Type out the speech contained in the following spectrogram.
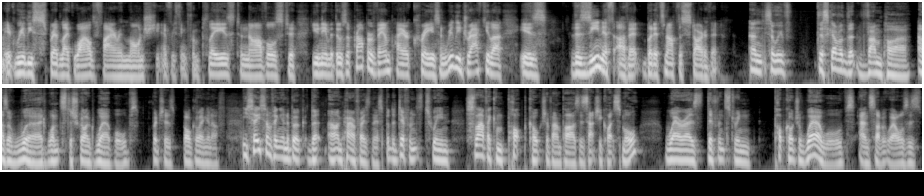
It really spread like wildfire and launched everything from plays to novels to you name it. There was a proper vampire craze, and really Dracula is the zenith of it, but it's not the start of it. And so we've discovered that vampire as a word once described werewolves, which is boggling enough. You say something in the book that uh, I'm paraphrasing this, but the difference between Slavic and pop culture vampires is actually quite small, whereas the difference between pop culture werewolves and Slavic werewolves is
